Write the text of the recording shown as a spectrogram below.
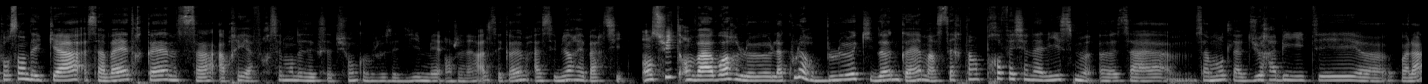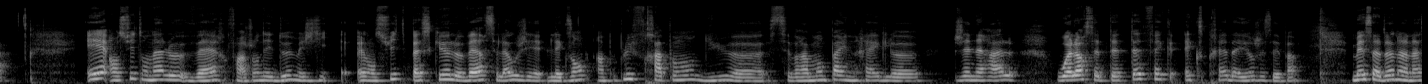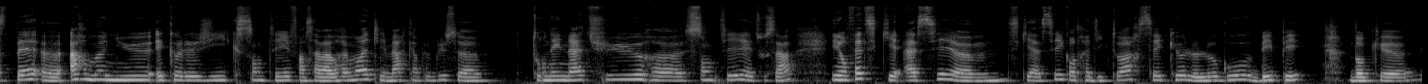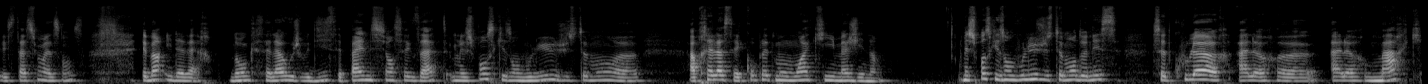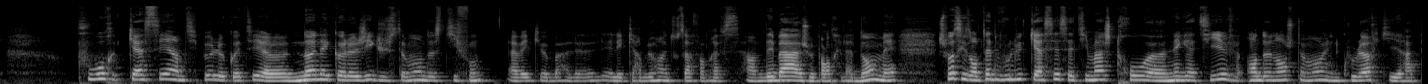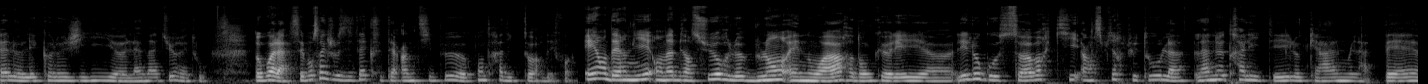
pourcent des cas, ça va être quand même ça. Après, il y a forcément des exceptions, comme je vous ai dit, mais en général, c'est quand même assez bien réparti. Ensuite, on va avoir la couleur bleue qui donne quand même un certain professionnalisme, ça, ça montre la durabilité, voilà. Et ensuite, on a le vert. Enfin, j'en ai deux, mais je dis ensuite parce que le vert, c'est là où j'ai l'exemple un peu plus frappant du euh, c'est vraiment pas une règle euh, générale. Ou alors, c'est peut-être fait exprès d'ailleurs, je sais pas. Mais ça donne un aspect euh, harmonieux, écologique, santé. Enfin, ça va vraiment être les marques un peu plus tournées nature, santé et tout ça. Et en fait, ce qui est assez, ce qui est assez contradictoire, c'est que le logo BP, donc les stations essence, eh ben, il est vert. Donc c'est là où je vous dis, c'est pas une science exacte, mais je pense qu'ils ont voulu justement. Euh, après là, c'est complètement moi qui imagine. Hein. Mais je pense qu'ils ont voulu justement donner cette couleur à leur, euh, à leur marque pour casser un petit peu le côté euh, non écologique justement de ce font avec euh, bah, les, carburants et tout ça. Enfin bref, c'est un débat, je ne veux pas entrer là-dedans, mais je pense qu'ils ont peut-être voulu casser cette image trop euh, négative en donnant justement une couleur qui rappelle l'écologie, euh, la nature et tout. Donc voilà, c'est pour ça que je vous disais que c'était un petit peu contradictoire des fois. Et en dernier, on a bien sûr le blanc et noir, donc les, les logos sobres qui inspirent plutôt la, la neutralité, le calme, la paix,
